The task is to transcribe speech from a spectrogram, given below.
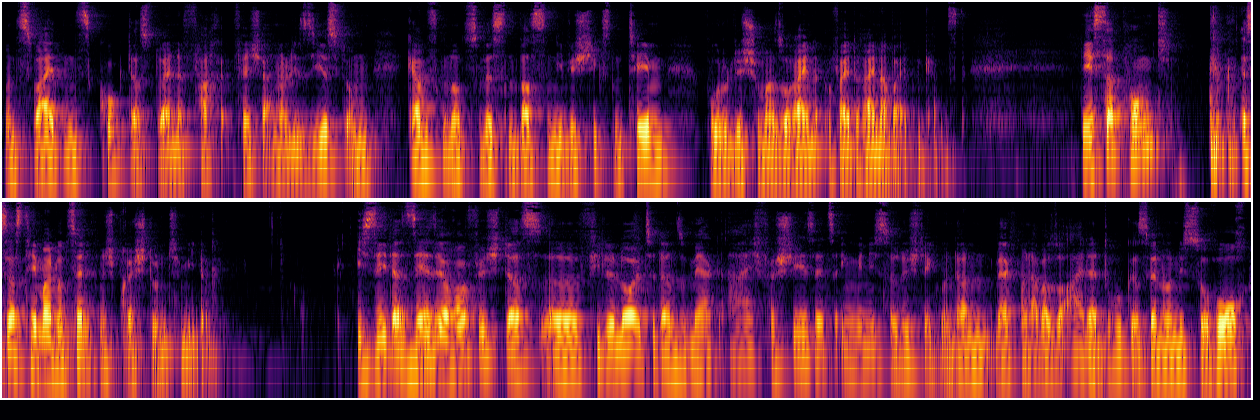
und zweitens guck, dass du deine Fachfächer analysierst, um ganz genau zu wissen, was sind die wichtigsten Themen, wo du dich schon mal so rein, weit reinarbeiten kannst. Nächster Punkt ist das Thema Dozentensprechstundentermine ich sehe das sehr, sehr häufig, dass äh, viele Leute dann so merken, ah, ich verstehe es jetzt irgendwie nicht so richtig und dann merkt man aber so, ah, der Druck ist ja noch nicht so hoch.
